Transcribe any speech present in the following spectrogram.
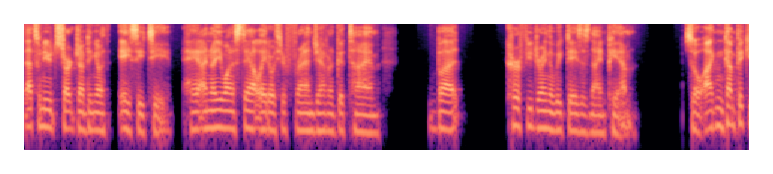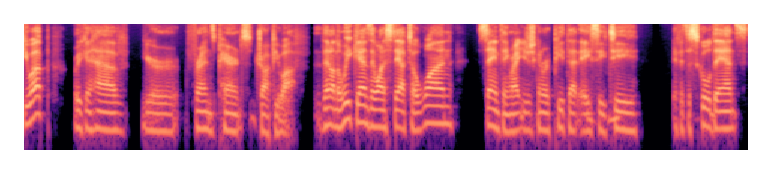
that's when you start jumping in with ACT. Hey, I know you want to stay out later with your friends, you're having a good time, but curfew during the weekdays is 9 p.m. So I can come pick you up, or you can have your friends' parents drop you off. Then on the weekends, they want to stay out till one. Same thing, right? You're just going to repeat that ACT. Mm-hmm. If it's a school dance,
